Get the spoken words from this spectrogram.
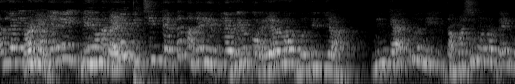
ಅಲ್ಲ ನೀನ್ ನೋಡಿ, ಮನೇಲಿ ಇದ್ದೆ, ನೀನು ಮನೇಲಿ ಟೈ- ಬಿಚ್ಚಿಟ್ಟೆ ಅಂದ್ರೆ ಮನೇಲಿ ನೀನು ಇರ್ಲೇಬೇಕು ಟಯರ್ಡ್ ಬಂದಿದ್ಯಾ? ನಿನ್ಗೆ ಯಾಕೆ ನಾನು ಈಗ ತಮಾಷೆ ಮಾಡೋ ಟೈಮ್?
